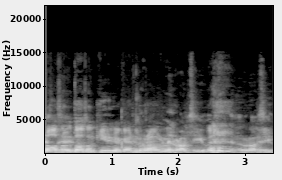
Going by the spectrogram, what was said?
Todos son, todos son Kirby acá en el Brawl, en el Brawl sí, güey. En el Brawl sí.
